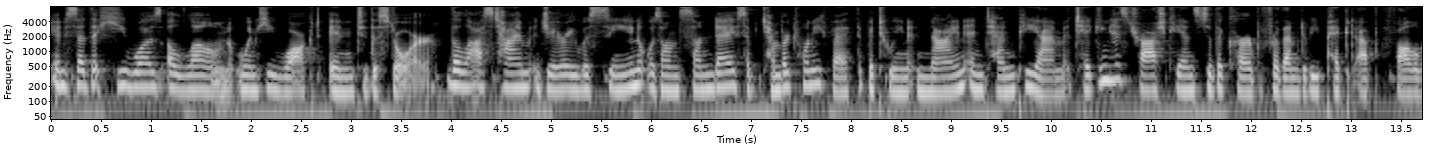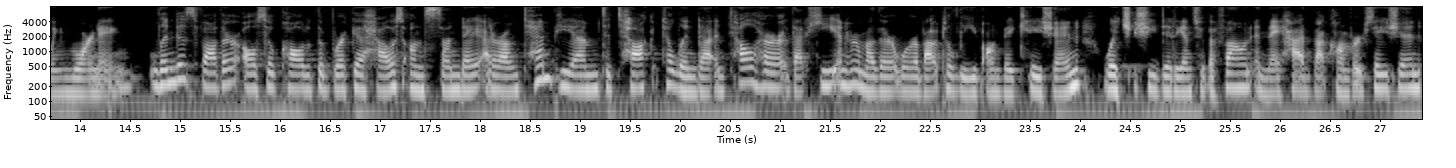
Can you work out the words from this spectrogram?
and said that he was alone when he walked into the store. The last time Jerry was seen was on Sunday, September 25th, between 9 and 10 p.m., taking his trash cans to the curb for them to be picked up the following morning. Linda's father also called the Bricca house on Sunday at around 10 p.m. to talk to Linda and tell her that he and her mother were about to leave on vacation, which she did answer the phone and they had that conversation.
